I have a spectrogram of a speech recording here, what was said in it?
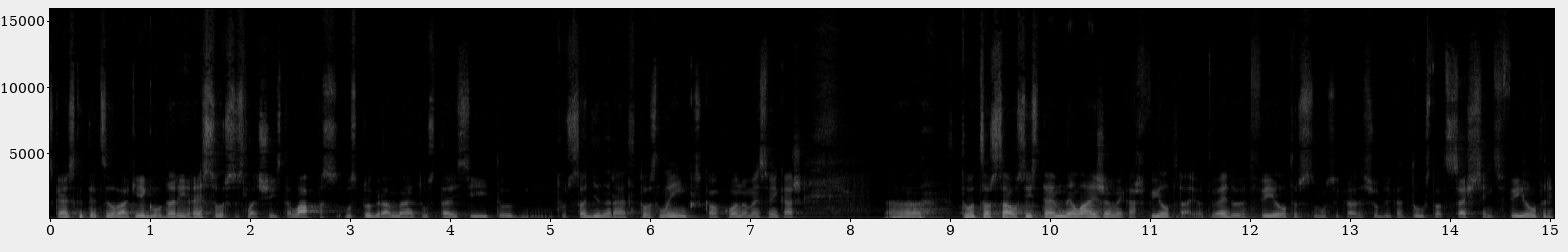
Skaidrs, ka tie cilvēki iegulda arī resursus, lai šīs lapas uzprogrammētu, uztaisītu, tur saģenerētu tos linkus, kaut ko. Nu, mēs vienkārši uh, to caur savu sistēmu nelaižam, vienkārši filtrējot, veidojot filtrus. Mums ir kādi šobrīd kā 1600 filtri.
